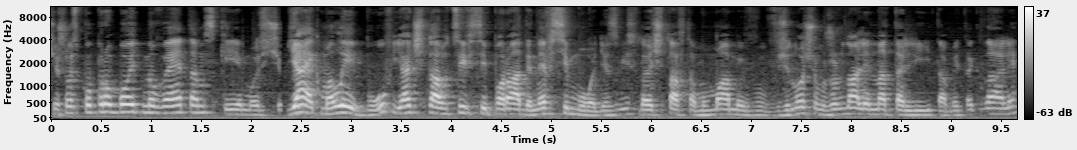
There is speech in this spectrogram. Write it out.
чи щось попробувати нове там з кимось. Чи- Я як малий був, я читав ці всі поради не в Сімоні, звісно, я читав там у мами в, в жіночому журналі Наталі там і так далі.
